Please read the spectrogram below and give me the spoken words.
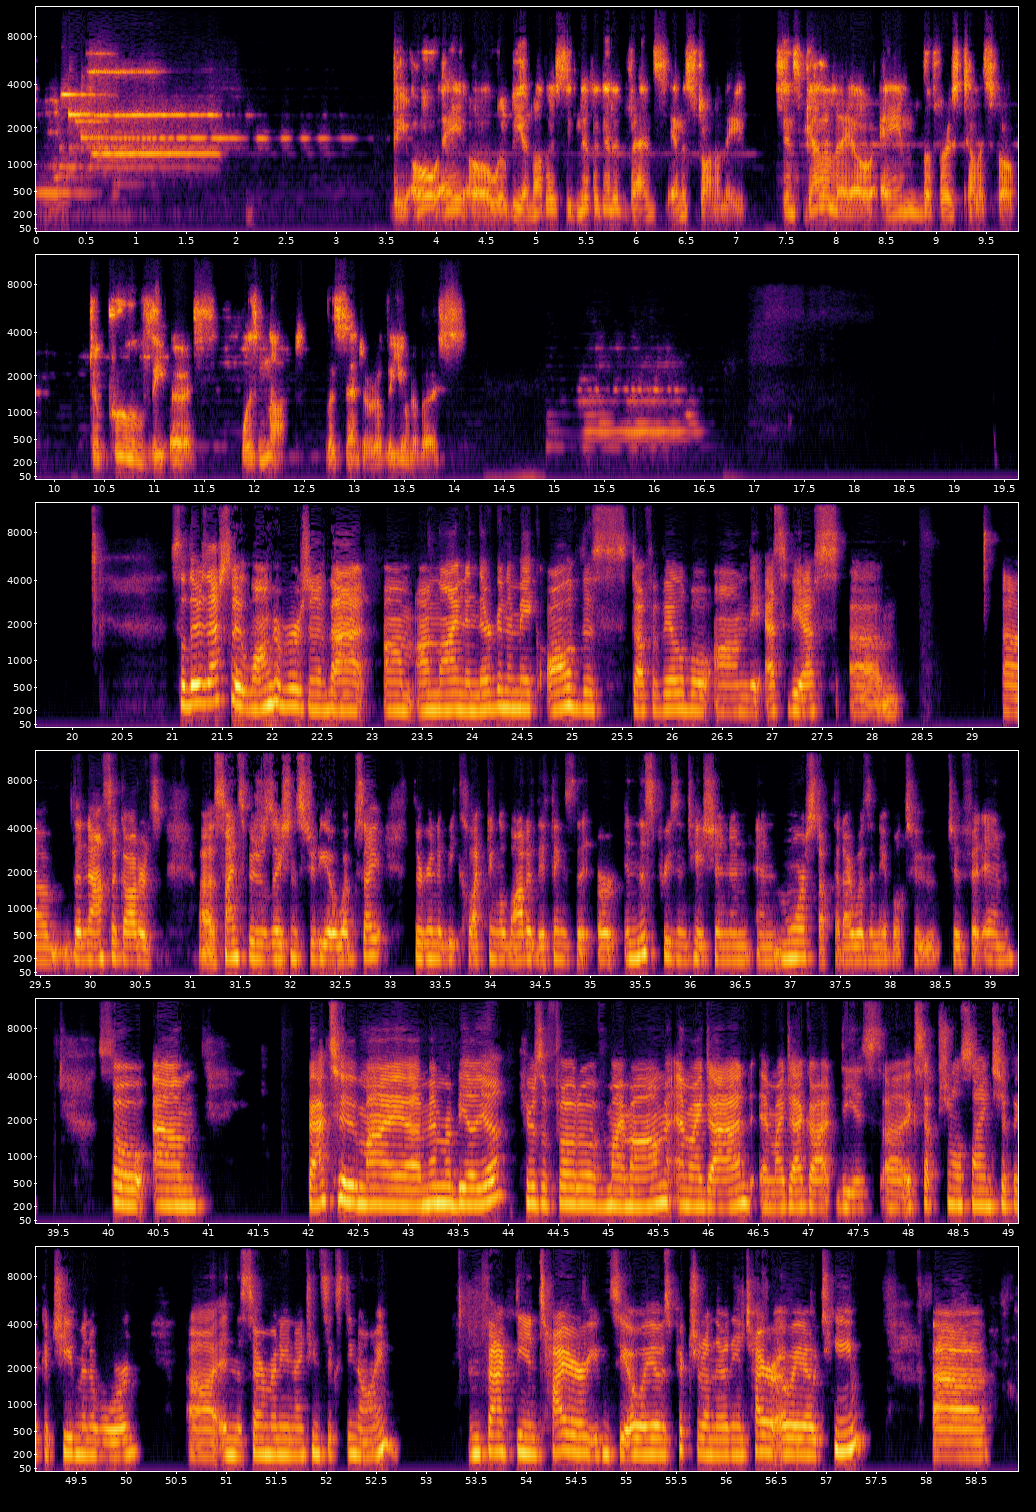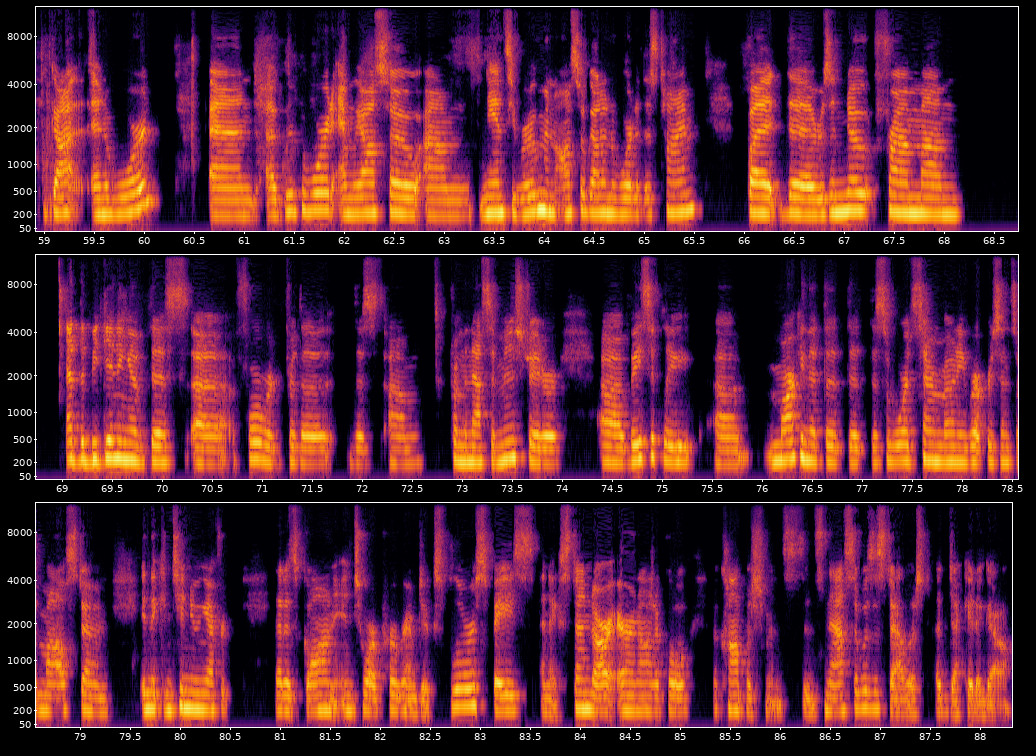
The OAO will be another significant advance in astronomy since Galileo aimed the first telescope to prove the Earth was not the center of the universe. So there's actually a longer version of that um, online, and they're going to make all of this stuff available on the SVS, um, uh, the NASA Goddard's uh, Science Visualization Studio website. They're going to be collecting a lot of the things that are in this presentation and, and more stuff that I wasn't able to, to fit in. So um, back to my uh, memorabilia. Here's a photo of my mom and my dad, and my dad got this uh, Exceptional Scientific Achievement Award uh, in the ceremony in 1969. In fact, the entire, you can see OAO is pictured on there, the entire OAO team uh, got an award and a group award. And we also, um, Nancy Roman also got an award at this time. But there was a note from, um, at the beginning of this uh, forward for the, this, um, from the NASA administrator, uh, basically uh, marking that the, the, this award ceremony represents a milestone in the continuing effort that has gone into our program to explore space and extend our aeronautical accomplishments since NASA was established a decade ago.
